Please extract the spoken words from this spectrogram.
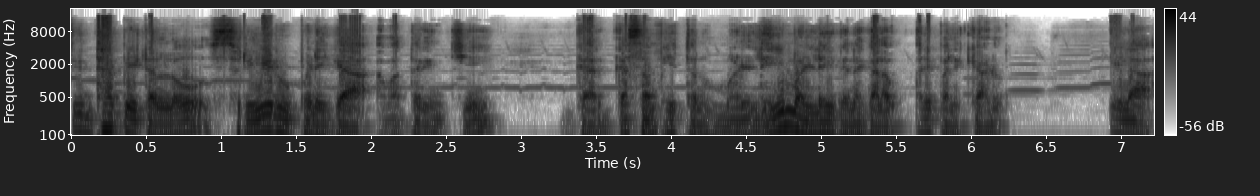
సిద్ధపీఠంలో శ్రీరూపిణిగా అవతరించి గర్గ సంహితను మళ్ళీ మళ్ళీ వినగలవు అని పలికాడు. ఇలా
